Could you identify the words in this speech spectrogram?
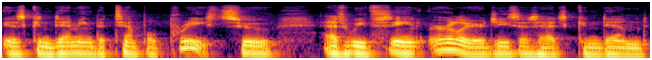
is condemning the temple priests, who, as we've seen earlier, Jesus has condemned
